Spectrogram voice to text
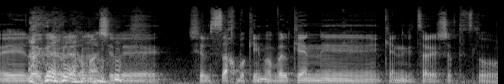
אה, לא הגענו לרמה של, אה, סחבקים, אבל כן, כן יצא לי לשבת אצלו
